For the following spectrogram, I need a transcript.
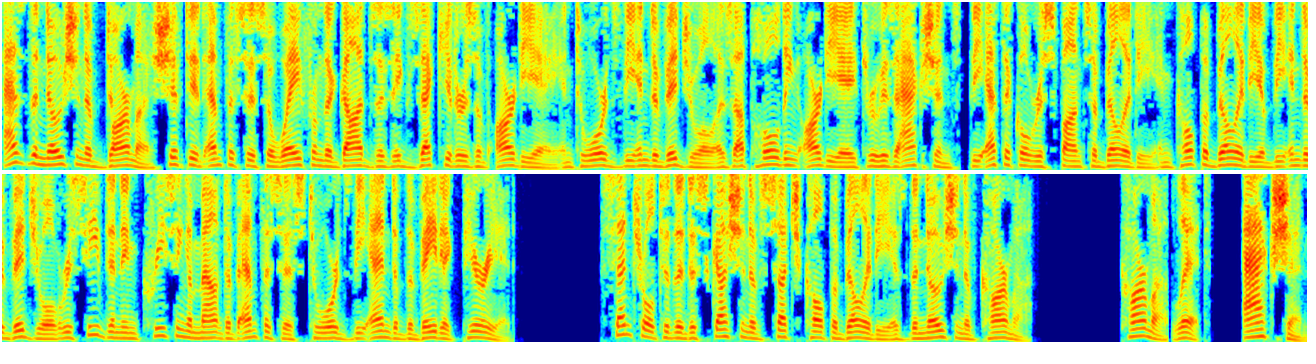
As the notion of dharma shifted emphasis away from the gods as executors of Ardya and towards the individual as upholding Ardya through his actions, the ethical responsibility and culpability of the individual received an increasing amount of emphasis towards the end of the Vedic period. Central to the discussion of such culpability is the notion of karma. Karma lit. action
